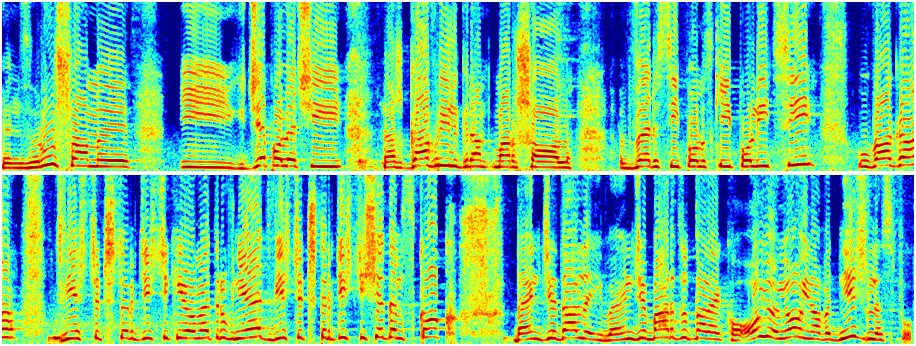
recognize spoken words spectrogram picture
więc ruszamy i gdzie poleci nasz Gavril Grand Marshal w wersji polskiej policji? Uwaga, 240 km, nie? 247 skok, będzie dalej, będzie bardzo daleko. Oj, oj, oj, nawet nieźle, spo-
